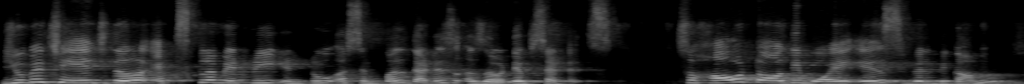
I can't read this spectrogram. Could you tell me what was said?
you will change the exclamatory into a simple that is assertive sentence. So how tall the boy is will become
